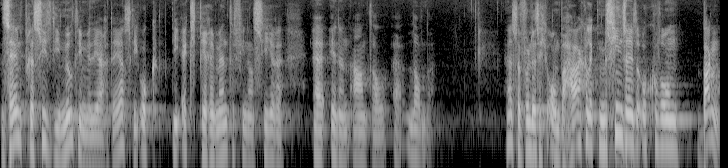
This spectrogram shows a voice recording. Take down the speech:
zijn precies die multimiljardairs die ook die experimenten financieren eh, in een aantal eh, landen. Ze voelen zich onbehagelijk. Misschien zijn ze ook gewoon bang.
